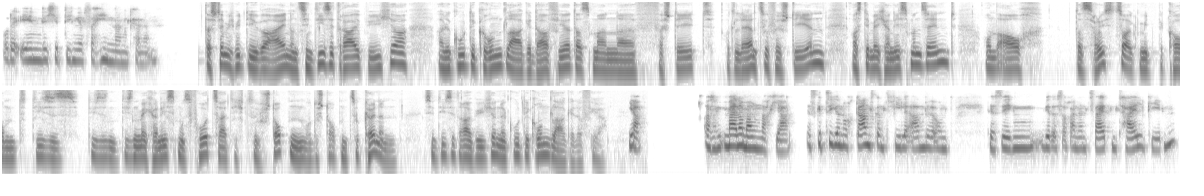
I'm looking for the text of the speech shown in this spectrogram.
oder ähnliche Dinge verhindern können. Da stimme ich mit dir überein. Und sind diese drei Bücher eine gute Grundlage dafür, dass man äh, versteht oder lernt zu verstehen, was die Mechanismen sind und auch das Rüstzeug mitbekommt, dieses, diesen, diesen Mechanismus vorzeitig zu stoppen oder stoppen zu können? Sind diese drei Bücher eine gute Grundlage dafür? Ja, also meiner Meinung nach ja. Es gibt sicher noch ganz, ganz viele andere und deswegen wird es auch einen zweiten Teil geben,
